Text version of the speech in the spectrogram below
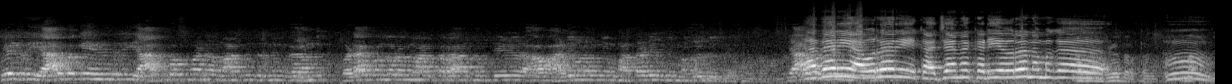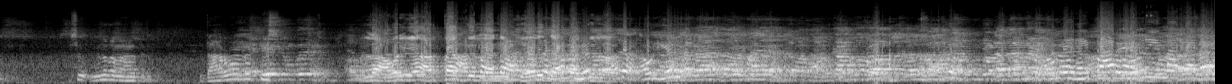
ಹೇಳ್ರಿ ಯಾರ ಬಗ್ಗೆ ಹೇಳಿದ್ರಿ ಯಾಕೆ ಫೋರ್ಸ್ ಮಾಡಿ ಮಾಡ್ತಿದ್ರಿ ನಿಮ್ಗ ಬಡ್ಯಾಕ್ ಬಂದವ್ರಂಗ ಮಾಡ್ತಾರ ಅಂತಂತೇಳಿ ಆ ಆಡಿಯೋ ಒಳಗೆ ನೀವು ಮಾತಾಡಿರಿ ನಿಮ್ಮ ಮಗಳ ಜೊತೆ ಯಾರ್ ಅದ ರೀ ಅವ್ರ ರೀ ಖಜಾನ ಕಡಿಯವ್ರ ನಮಗ ಧಾರವಾಡ ಇಲ್ಲ ಅವರಿಗೆ ಅರ್ಥ ಆಗ್ತಿಲ್ಲ ನೀವು ಕೇಳಿದ್ದೆ ಅರ್ಥ ಆಗ್ತಿಲ್ಲ ಅವ್ರಿಗೆ ಏನು ರೀ ಪಾಪ ಅವ್ರಿಗೆ ಮಾತಾಡ್ರಿ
